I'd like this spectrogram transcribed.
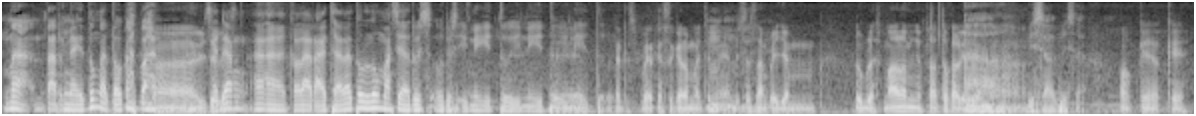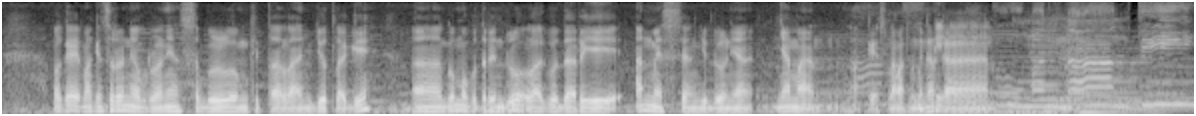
Nah, entarnya itu nggak tahu kapan. Ah, bisa, Kadang ah, ah, kelar acara tuh lu masih harus urus ini itu, ini itu, ini itu. beres-beres segala macam ya Mm. bisa sampai jam 12 malam jam 1 kali ya. Ah, bisa bisa. Oke oke. Oke makin seru nih obrolannya. Sebelum kita lanjut lagi gue mau puterin dulu lagu dari Unmes yang judulnya Nyaman. Oke selamat mendengarkan. Menanti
